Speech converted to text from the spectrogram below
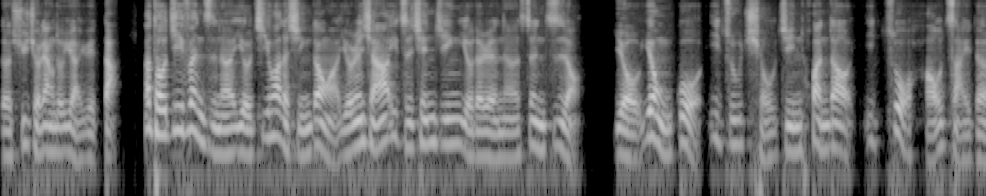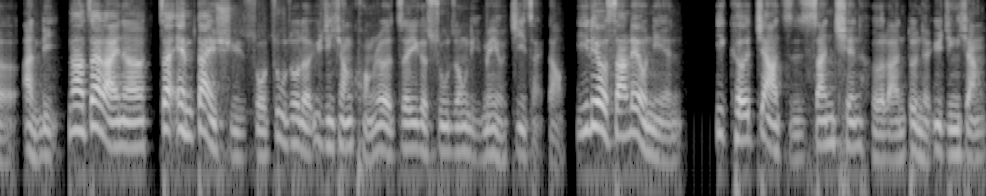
的需求量都越来越大。那投机分子呢有计划的行动啊，有人想要一掷千金，有的人呢甚至哦。有用过一株球金换到一座豪宅的案例。那再来呢，在 M 代许所著作的《郁金香狂热》这一个书中里面有记载到，一六三六年，一颗价值三千荷兰盾的郁金香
